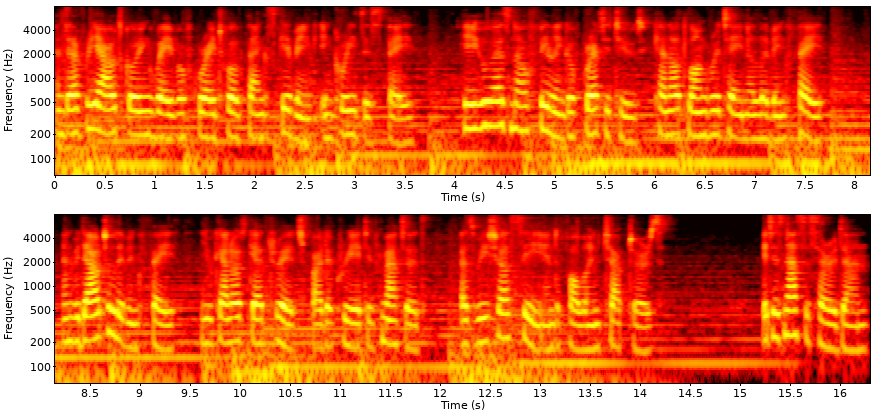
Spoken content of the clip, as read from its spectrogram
and every outgoing wave of grateful thanksgiving increases faith. He who has no feeling of gratitude cannot long retain a living faith, and without a living faith you cannot get rich by the creative method, as we shall see in the following chapters. It is necessary, then,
